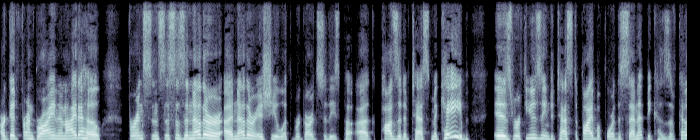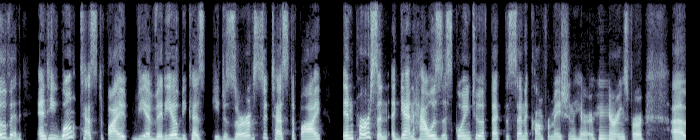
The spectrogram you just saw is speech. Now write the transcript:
Our good friend Brian in Idaho, for instance, this is another another issue with regards to these uh, positive tests. McCabe is refusing to testify before the Senate because of COVID, and he won't testify via video because he deserves to testify in person. Again, how is this going to affect the Senate confirmation hear- hearings for uh,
